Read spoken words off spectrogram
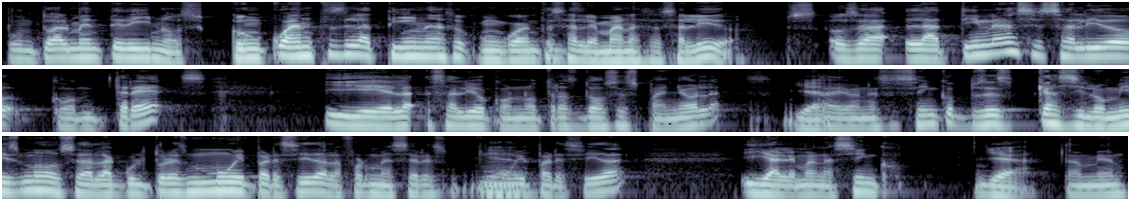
puntualmente dinos, ¿con cuántas latinas o con cuántas alemanas has salido? O sea, latinas he salido con tres y él ha salido con otras dos españolas. Ya. Ahí van esas cinco. Pues es casi lo mismo. O sea, la cultura es muy parecida, la forma de ser es muy parecida. Y alemana cinco Ya. también.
